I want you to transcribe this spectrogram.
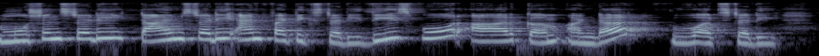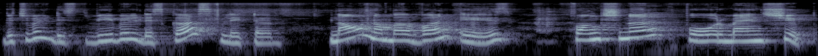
motion study, time study and fatigue study. These four are come under work study which will we will discuss later. Now number one is functional foremanship.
